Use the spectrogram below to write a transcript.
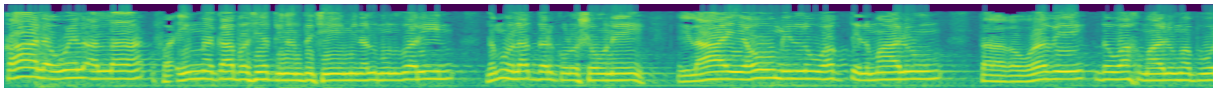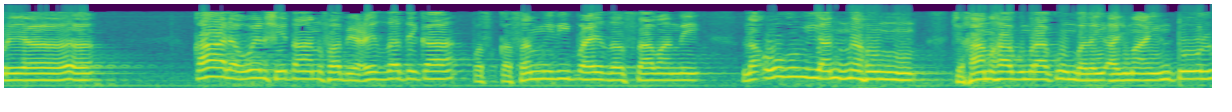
قال ویل اللہ فإنکا پس یقیننت چی من المنظرین دا محلت در کلو شونے الى یوم الوقت المعلوم. تر غورت دا وقت معلوم پوریا. قال اول شیطان فبعزتك. پس قسم دی پیز دستا باندی لأغوی انہم چخامہا گمراکون بدئی اجمعین طول.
